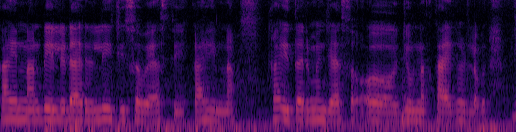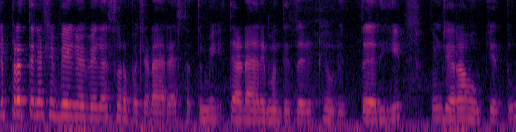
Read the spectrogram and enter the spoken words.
काहींना डेली डायरी लिहायची सवय असते काहींना काहीतरी म्हणजे असं जीवनात काय घडलं म्हणजे प्रत्येकाचे वेगळ्या वेगळ्या स्वरूपाच्या डायऱ्या असतात. तुम्ही त्या डायरीमध्ये जरी ठेवली तरीही तुमचे राहू केतू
